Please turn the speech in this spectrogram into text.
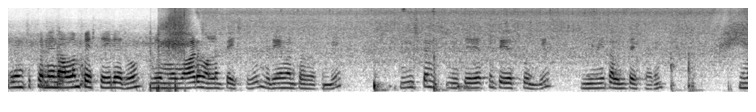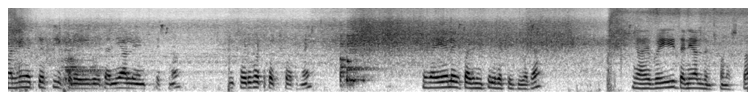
ఫ్రెండ్స్ ఇక్కడ నేను అల్లం పేస్ట్ వేయలేదు. మేము వాడడం అల్లం పేస్ట్. మీరేమనుకోకండి మీ ఇష్టం మీకు వేసుకుంటే వేసుకోండి. మేమైతే అల్లం పేస్ట్ వాడాం మళ్ళీ వచ్చేసి ఇక్కడ ధనియాలు వేయించి పెట్టిన. ఈ పొడి పట్టుకొచ్చుకోవటమే. ఇది అయ్యేలేక పది నిమిషాలు పట్టిద్ది కదా. అవి పోయి ధనియాలు దంచుకొని వస్తా.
